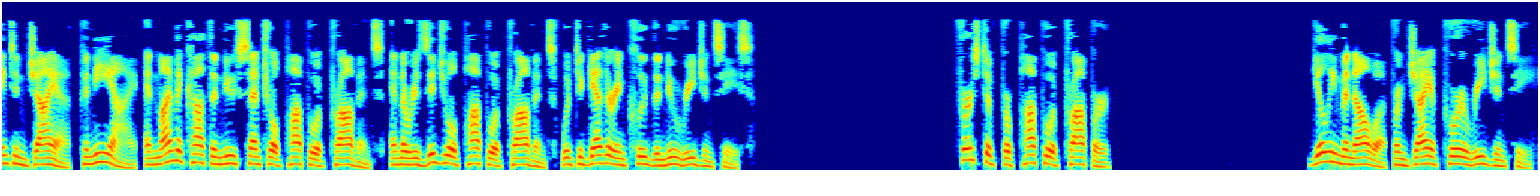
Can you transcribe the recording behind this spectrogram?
Intan Jaya, Paniai, and Maimakot The new Central Papua Province, and the residual Papua Province, would together include the new regencies. First of for Papua proper Gili Manawa from Jayapura Regency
